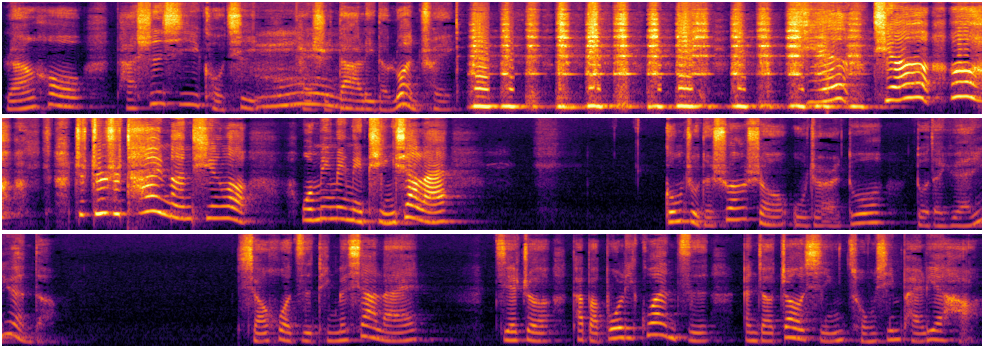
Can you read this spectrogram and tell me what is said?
然后他深吸一口气，开始大力的乱吹。甜甜啊，这真是太难听了！我命令你停下来。公主的双手捂着耳朵，躲得远远的。小伙子停了下来，接着他把玻璃罐子按照造型重新排列好，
